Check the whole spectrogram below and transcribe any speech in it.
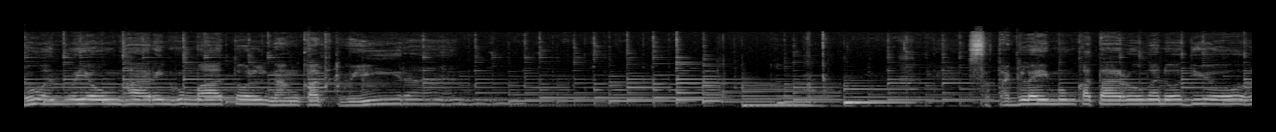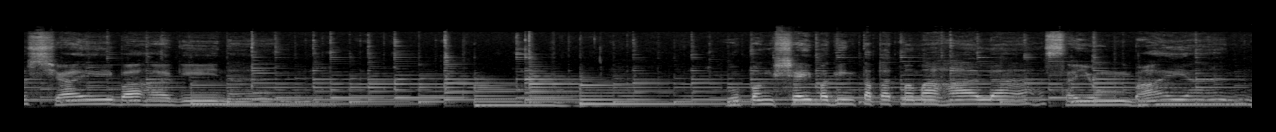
Turuan mo yung haring humatol ng katwiran. Taglay mong katarungan, O Diyos, siya'y bahagi na. Upang siya'y maging tapat mamahala sa iyong bayan.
